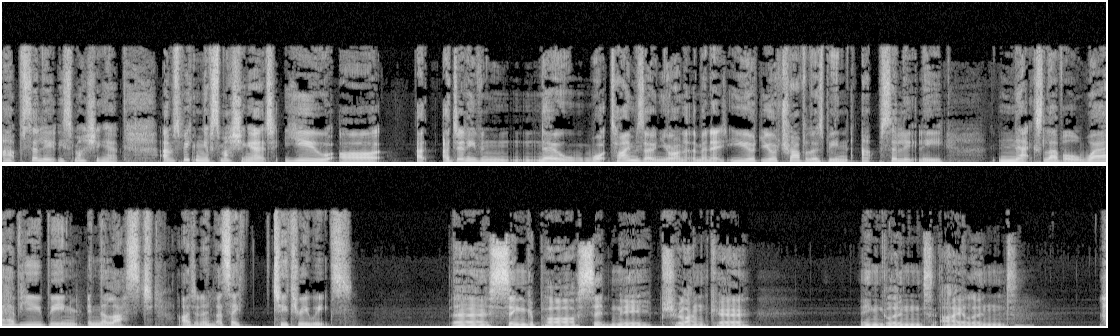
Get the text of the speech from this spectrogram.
absolutely smashing it. Um, speaking of smashing it, you are. I, I don't even know what time zone you're on at the minute. Your your travel has been absolutely next level. Where have you been in the last? I don't know. Let's say two three weeks. Uh, Singapore, Sydney, Sri Lanka, England, Ireland,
